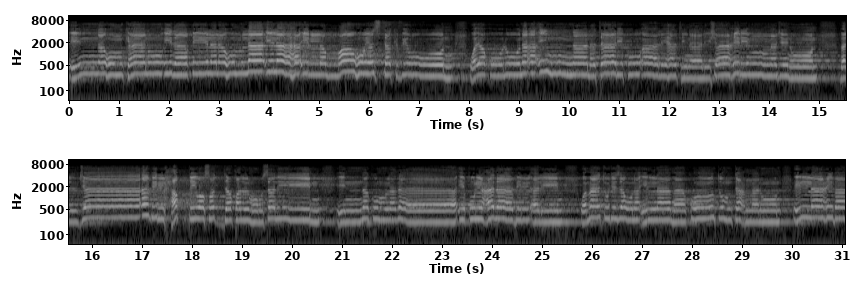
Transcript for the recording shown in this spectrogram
إنهم كانوا إذا قيل لهم لا إله إلا الله يستكبرون ويقولون أئنا لتاركو آلهتنا لشاعر مجنون بل جاء بالحق وصدق المرسلين إنكم لذائق العذاب الأليم وما تجزون إلا ما كنتم تعملون إلا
